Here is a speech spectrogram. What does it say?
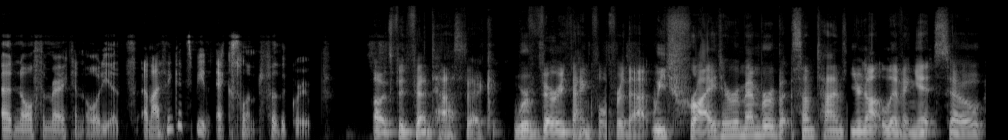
a North American audience. And I think it's been excellent for the group. Oh, it's been fantastic. We're very thankful for that. We try to remember, but sometimes you're not living it. So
